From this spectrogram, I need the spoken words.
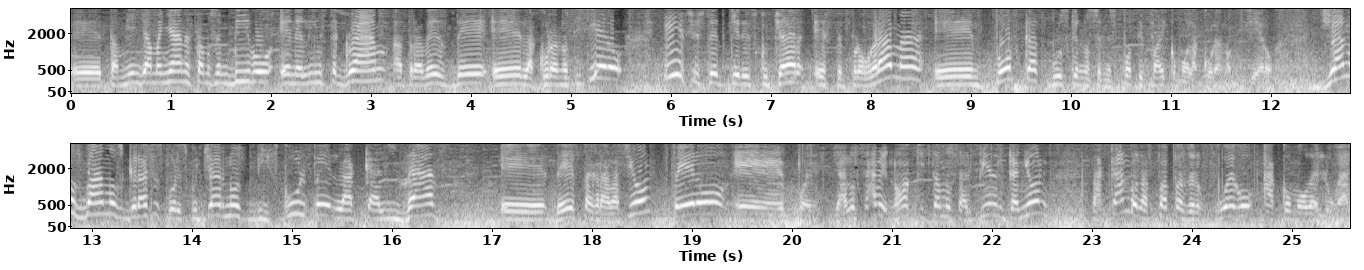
Eh, también ya mañana estamos en vivo en el Instagram a través de eh, La Cura Noticiero. Y si usted quiere escuchar este programa en podcast, búsquenos en Spotify como La Cura Noticiero. Ya nos vamos, gracias por escucharnos. Disculpe la calidad eh, de esta grabación, pero pues ya lo saben, ¿no? Aquí estamos al pie del cañón, sacando las papas del fuego a como del lugar.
